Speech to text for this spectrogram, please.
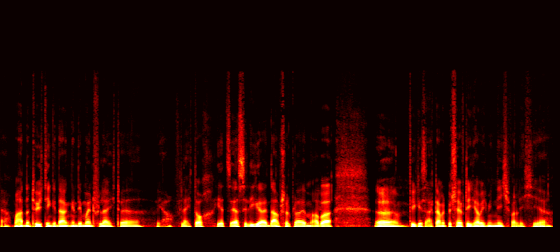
ja, man hat natürlich den Gedanken in dem Moment vielleicht, äh, ja, vielleicht doch jetzt erste Liga in Darmstadt bleiben, aber äh, wie gesagt, damit beschäftigt habe ich mich nicht, weil ich hier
